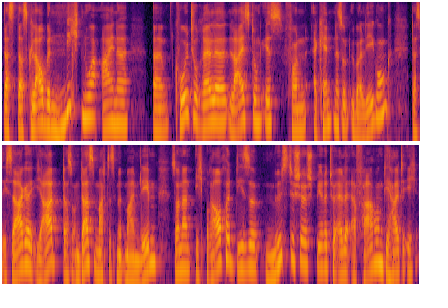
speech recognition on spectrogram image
dass das Glaube nicht nur eine ähm, kulturelle Leistung ist von Erkenntnis und Überlegung, dass ich sage, ja, das und das macht es mit meinem Leben, sondern ich brauche diese mystische, spirituelle Erfahrung, die halte ich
